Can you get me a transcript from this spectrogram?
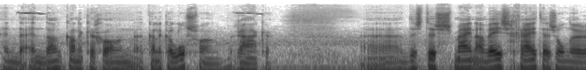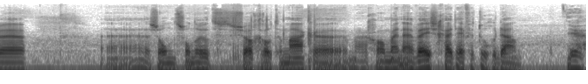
En, en dan kan ik er gewoon kan ik er los van raken. Uh, dus, dus mijn aanwezigheid, hè, zonder, uh, uh, zonder, zonder het zo groot te maken, maar gewoon mijn aanwezigheid heeft ertoe gedaan. Ja.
